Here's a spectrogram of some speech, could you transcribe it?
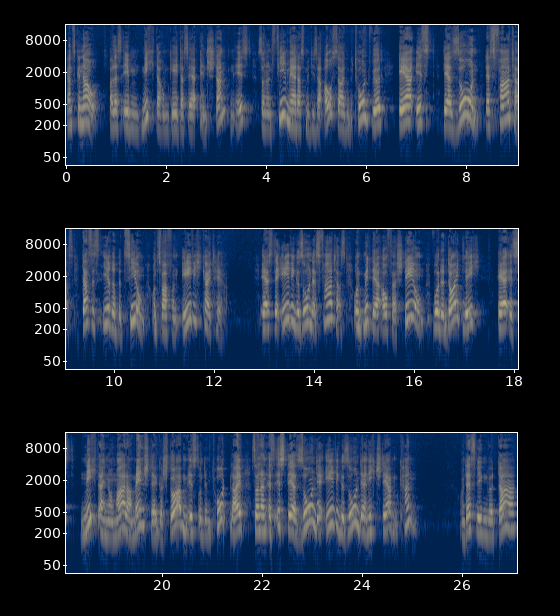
Ganz genau. weil es eben nicht darum geht, dass er entstanden ist, sondern vielmehr, dass mit dieser Aussage betont wird, er ist der Sohn des Vaters. Das ist ihre Beziehung und zwar von Ewigkeit her. Er ist der ewige Sohn des Vaters und mit der Auferstehung wurde deutlich, er ist nicht ein normaler Mensch, der gestorben ist und im Tod bleibt, sondern es ist der Sohn, der ewige Sohn, der nicht sterben kann. Und deswegen wird da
